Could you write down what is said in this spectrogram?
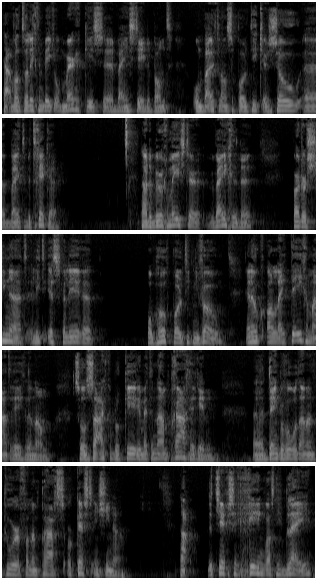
Ja, wat wellicht een beetje opmerkelijk is uh, bij een stedenband, om buitenlandse politiek er zo bij te betrekken. Nou, de burgemeester weigerde waardoor China het liet escaleren op hoog politiek niveau en ook allerlei tegenmaatregelen nam, zoals zaken blokkeren met de naam Praag erin. Uh, denk bijvoorbeeld aan een tour van een Praags orkest in China. Nou, de Tsjechische regering was niet blij,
